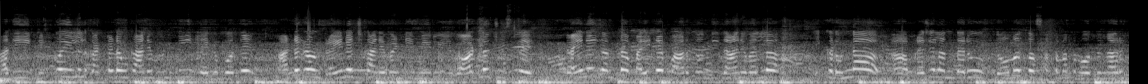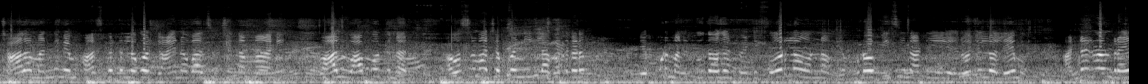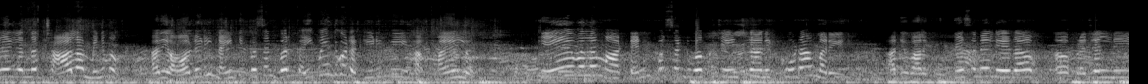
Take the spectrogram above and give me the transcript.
అది టిక్కో ఇల్లులు కట్టడం కానివ్వండి లేకపోతే అండర్గ్రౌండ్ డ్రైనేజ్ కానివ్వండి మీరు ఈ వార్డులో చూస్తే డ్రైనేజ్ అంతా బయటే పారుతుంది. దానివల్ల ఇక్కడ ఉన్న ప్రజలందరూ దోమలతో సతమతమవుతున్నారు. చాలామంది మేము హాస్పిటల్ కూడా వచ్చిందమ్మా అని వాళ్ళు వాపోతున్నారు. అవసరమా చెప్పండి ఇలా బతకడం? ఎప్పుడు మనం టూ థౌజండ్ ట్వంటీ ఫోర్లో ఉన్నాం. ఎప్పుడో బీసీ నాటి రోజుల్లో లేము. అండర్ గ్రౌండ్ డ్రైనేజ్ అన్నది చాలా మినిమం. అది ఆల్రెడీ నైంటీ పర్సెంట్ వర్క్ అయిపోయింది కూడా టీడీపీ మయంలో కేవలం ఆ టెన్ పర్సెంట్ వర్క్ చేయించడానికి కూడా మరి అది వాళ్ళకి ఉద్దేశమే లేదా ప్రజల్ని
